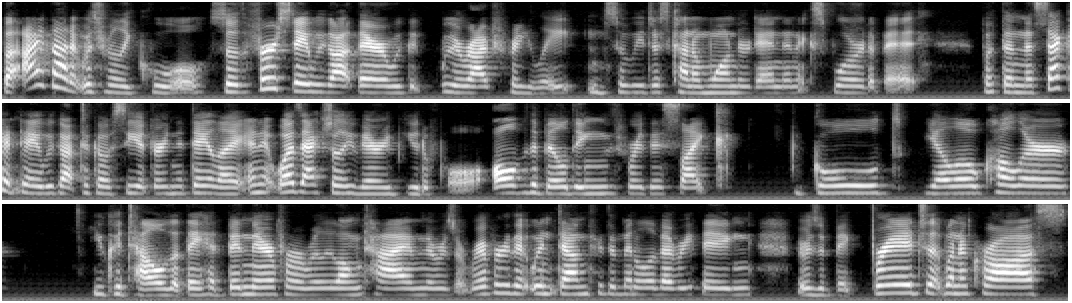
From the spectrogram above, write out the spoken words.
But I thought it was really cool. So the first day we got there, we we arrived pretty late, and so we just kind of wandered in and explored a bit. But then the second day, we got to go see it during the daylight, and it was actually very beautiful. All of the buildings were this like gold yellow color. You could tell that they had been there for a really long time. There was a river that went down through the middle of everything, there was a big bridge that went across.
